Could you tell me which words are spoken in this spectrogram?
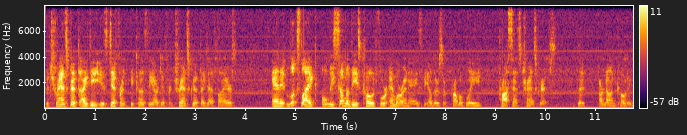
The transcript ID is different because they are different transcript identifiers. And it looks like only some of these code for mRNAs. The others are probably processed transcripts that are non-coding.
